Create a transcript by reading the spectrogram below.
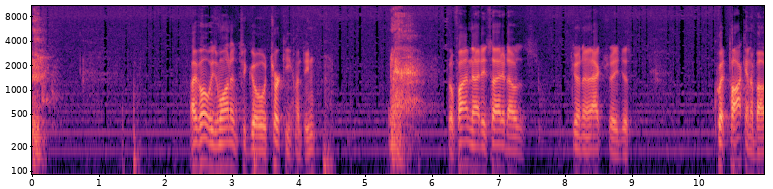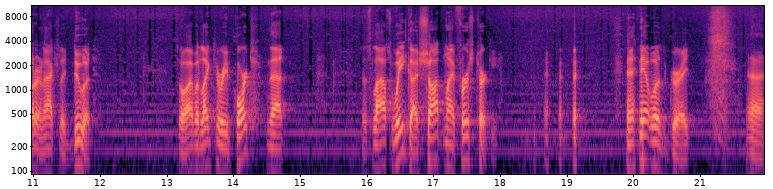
Amen. I've always wanted to go turkey hunting. so finally I decided I was going to actually just quit talking about it and actually do it. So I would like to report that this last week I shot my first turkey. and it was great. Uh,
